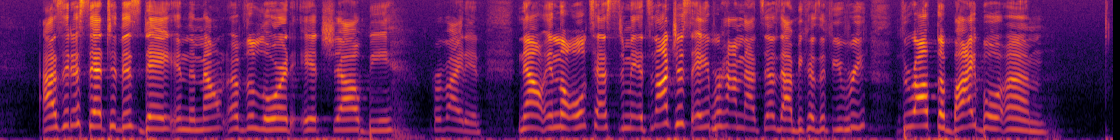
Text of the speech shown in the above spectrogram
As it is said to this day, in the mount of the Lord it shall be provided. Now, in the Old Testament, it's not just Abraham that says that, because if you read throughout the Bible, um,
